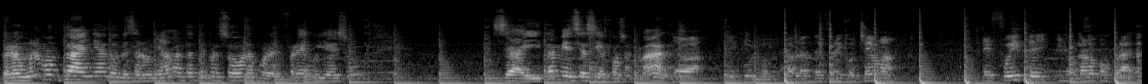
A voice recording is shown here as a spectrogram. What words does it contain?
Pero en una montaña donde se reunían bastantes personas por el fresco y eso, o sea, ahí también se hacían cosas malas. Ya va, discúlpame. Hablando de fresco, Chema, te fuiste y nunca lo compraste.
